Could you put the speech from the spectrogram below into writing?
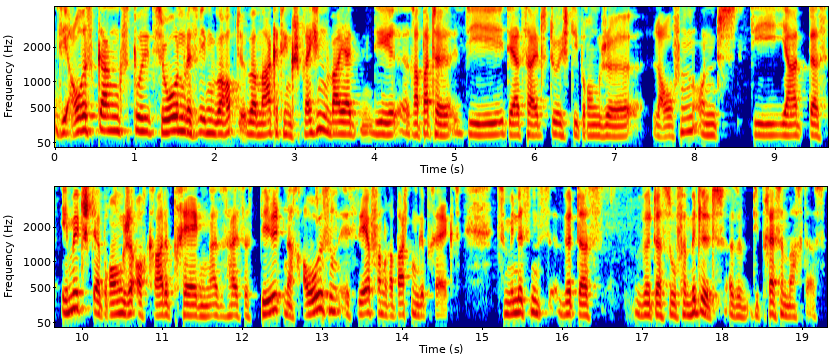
die Ausgangsposition, weswegen wir überhaupt über Marketing sprechen, war ja die Rabatte, die derzeit durch die Branche laufen und die ja das Image der Branche auch gerade prägen. Also das heißt, das Bild nach außen ist sehr von Rabatten geprägt. Zumindestens wird das, wird das so vermittelt. Also die Presse macht das.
